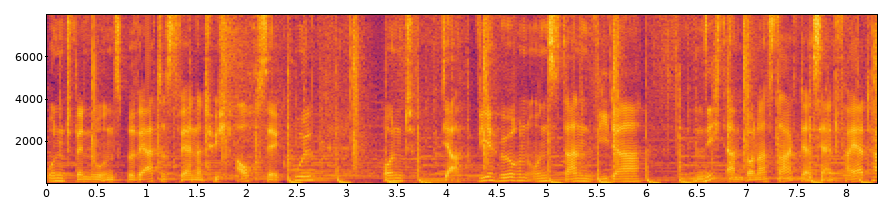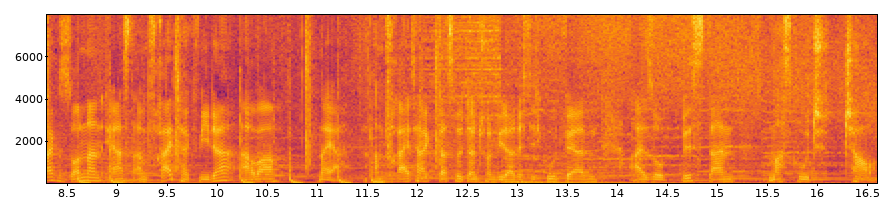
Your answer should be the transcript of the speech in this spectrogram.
und wenn du uns bewertest, wäre natürlich auch sehr cool. Und ja, wir hören uns dann wieder nicht am Donnerstag, der ist ja ein Feiertag, sondern erst am Freitag wieder. Aber naja, am Freitag, das wird dann schon wieder richtig gut werden. Also bis dann, mach's gut, ciao.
